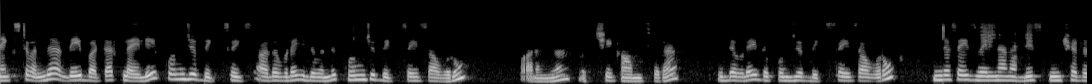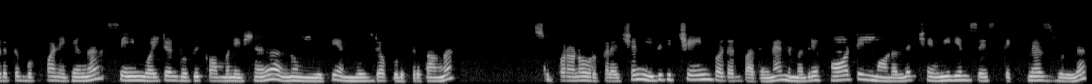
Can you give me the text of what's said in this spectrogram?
நெக்ஸ்ட் வந்து அதே பட்டர்ஃப்ளைலே கொஞ்சம் பிக் சைஸ் அதை விட இது வந்து கொஞ்சம் பிக் சைஸாக வரும். பாருங்கள் வச்சு காமிச்சிடறேன். இதை விட இது கொஞ்சம் பிக் சைஸாக வரும். இந்த சைஸ் வேணும்னா அப்படியே ஸ்க்ரீன்ஷாட் எடுத்து புக் பண்ணிக்கோங்க. Same white and ruby combination அது உங்களுக்கு எம்போஸ்டாக கொடுத்துருக்காங்க. சூப்பரான ஒரு கலெக்ஷன் இதுக்கு செயின் பட்டன் பார்த்தீங்கன்னா இந்த மாதிரி ஹாட்டின் மாடலில் மீடியம் சைஸ் திக்னஸ் உள்ள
